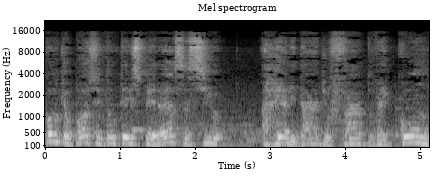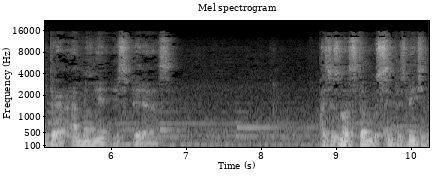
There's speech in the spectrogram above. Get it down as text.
Como que eu posso então ter esperança se a realidade, o fato, vai contra a minha esperança? Às vezes nós estamos simplesmente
